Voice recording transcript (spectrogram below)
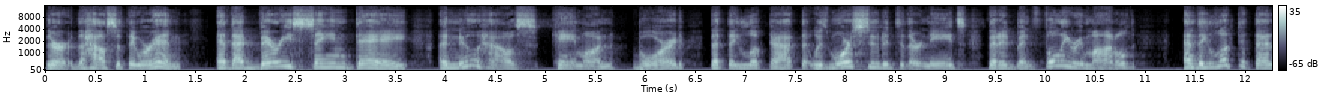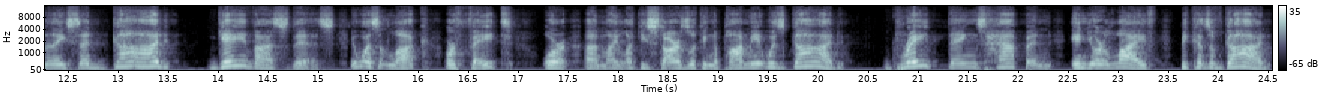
their, the house that they were in. And that very same day, a new house came on board that they looked at that was more suited to their needs, that had been fully remodeled, and they looked at that and they said, God gave us this. It wasn't luck or fate or uh, my lucky stars looking upon me. It was God. Great things happen in your life because of God.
